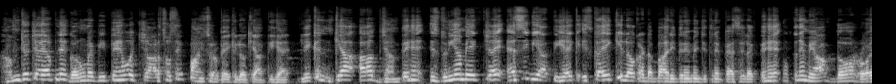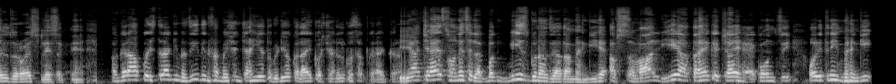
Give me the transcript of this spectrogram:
हम जो चाय अपने घरों में पीते हैं, वो 400 से 500 रुपए किलो की आती है। लेकिन क्या आप जानते हैं, इस दुनिया में एक चाय ऐसी भी आती है कि इसका एक किलो का डब्बा खरीदने में जितने पैसे लगते हैं, उतने में आप दो रॉयल रॉयल्स ले सकते हैं। अगर आपको इस तरह की मजीद इन्फॉर्मेशन चाहिए तो वीडियो को लाइक और चैनल को सब्सक्राइब करें। यहाँ चाय सोने से लगभग बीस गुना ज़्यादा महँगी है। अब सवाल ये आता है की चाय है कौन सी और इतनी महँगी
